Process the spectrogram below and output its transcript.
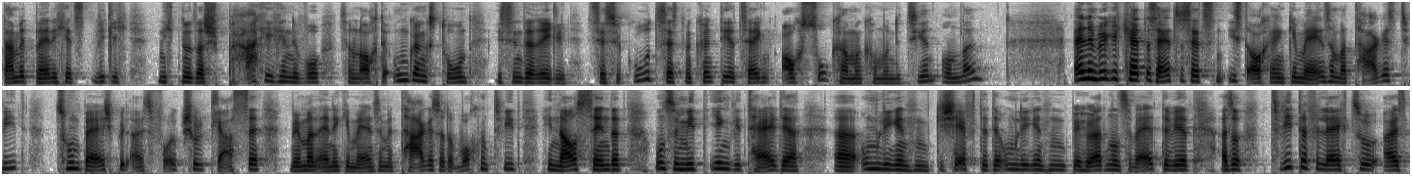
Damit meine ich jetzt wirklich nicht nur das sprachliche Niveau, sondern auch der Umgangston ist in der Regel sehr, sehr gut. Das heißt, man könnte hier zeigen, auch so kann man kommunizieren online. Eine Möglichkeit, das einzusetzen, ist auch ein gemeinsamer Tagestweet, zum Beispiel als Volksschulklasse, wenn man eine gemeinsame Tages- oder Wochentweet hinaussendet und somit irgendwie Teil der äh, umliegenden Geschäfte, der umliegenden Behörden und so weiter wird. Also Twitter vielleicht so als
